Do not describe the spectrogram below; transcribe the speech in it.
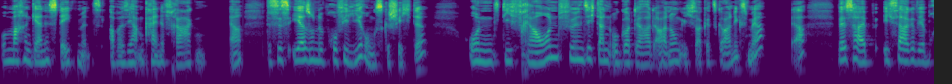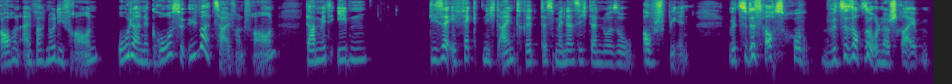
und machen gerne Statements, aber sie haben keine Fragen. Ja, das ist eher so eine Profilierungsgeschichte. Und die Frauen fühlen sich dann, oh Gott, der hat Ahnung, ich sage jetzt gar nichts mehr. Ja, weshalb ich sage, wir brauchen einfach nur die Frauen oder eine große Überzahl von Frauen, damit eben dieser Effekt nicht eintritt, dass Männer sich dann nur so aufspielen. Würdest du das auch so, würdest du das auch so unterschreiben?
